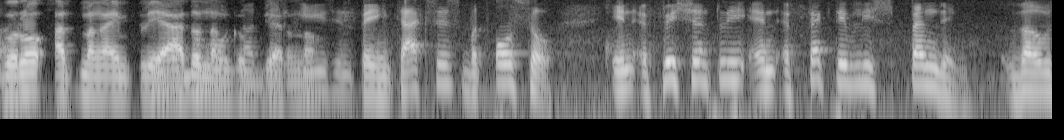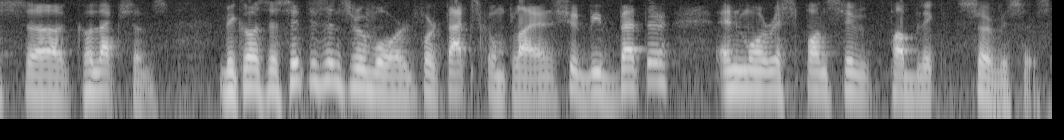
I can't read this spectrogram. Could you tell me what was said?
guro at mga empleyado ng gobyerno? In efficiently and effectively spending those uh, collections. Because the citizens' reward for tax compliance should be better and more responsive public services.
